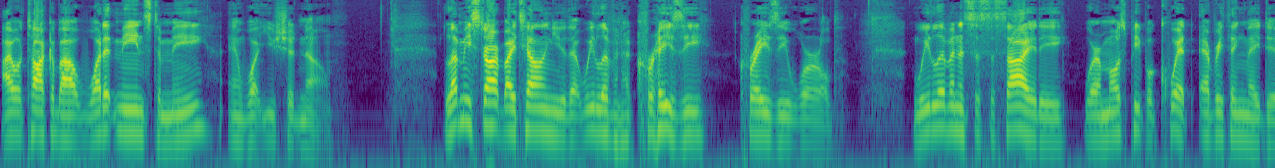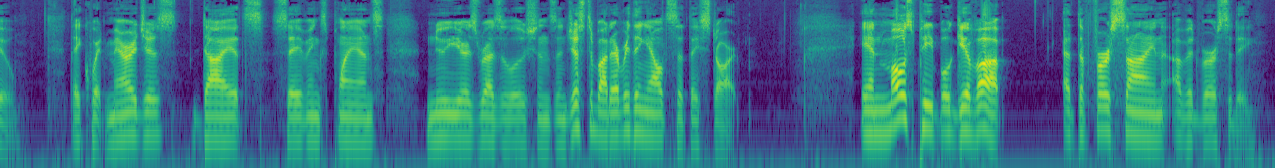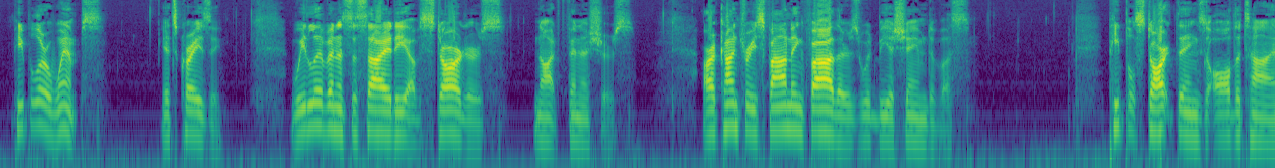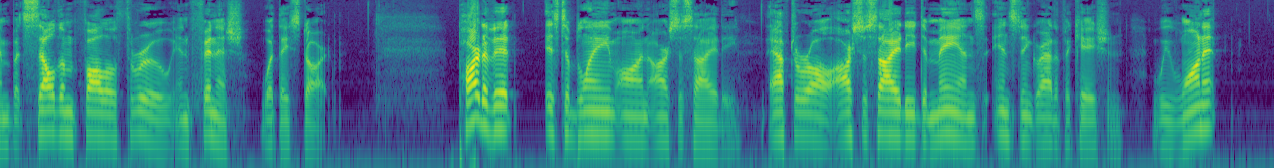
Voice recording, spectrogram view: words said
I will talk about what it means to me and what you should know. Let me start by telling you that we live in a crazy, crazy world. We live in a society where most people quit everything they do. They quit marriages, diets, savings plans, New Year's resolutions, and just about everything else that they start. And most people give up at the first sign of adversity. People are wimps. It's crazy. We live in a society of starters, not finishers. Our country's founding fathers would be ashamed of us. People start things all the time, but seldom follow through and finish what they start. Part of it is to blame on our society. After all, our society demands instant gratification. We want it,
